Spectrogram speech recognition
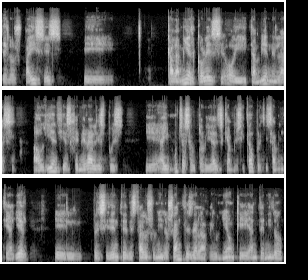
de los países eh, cada miércoles hoy también en las audiencias generales, pues eh, hay muchas autoridades que han visitado. Precisamente ayer el presidente de Estados Unidos, antes de la reunión que han tenido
